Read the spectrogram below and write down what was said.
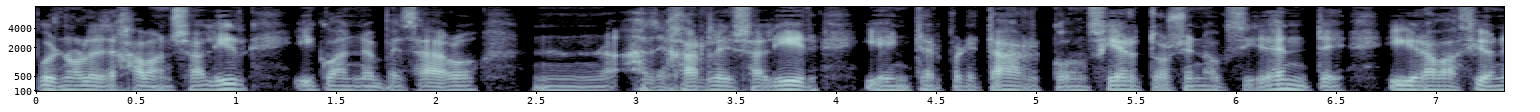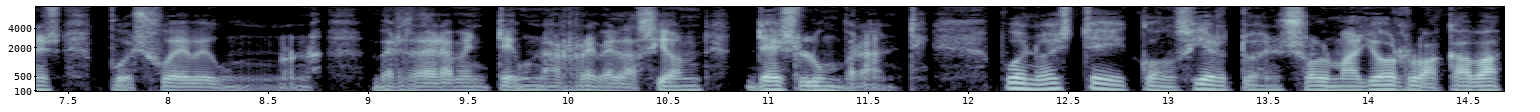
pues no le dejaban salir y cuando empezaron mm, a dejarle salir y a interpretar conciertos en Occidente y grabaciones, pues fue verdaderamente una revelación deslumbrante. Bueno, este concierto en Sol Mayor lo acaba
